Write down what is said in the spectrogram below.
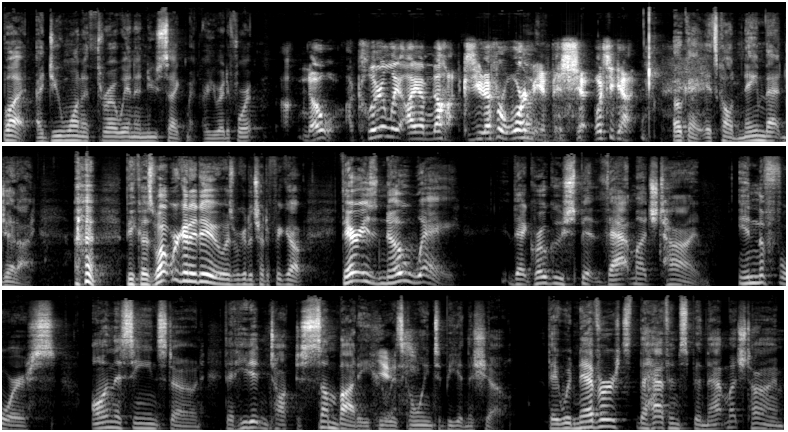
But I do want to throw in a new segment. Are you ready for it? Uh, no, clearly I am not because you never warned me of this shit. What you got? Okay, it's called Name That Jedi. because what we're going to do is we're going to try to figure out there is no way that Grogu spent that much time in the Force on the Seeing Stone that he didn't talk to somebody who yes. is going to be in the show. They would never have him spend that much time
